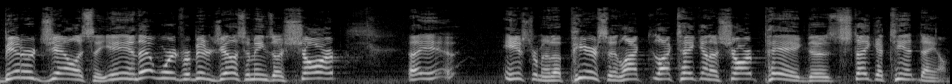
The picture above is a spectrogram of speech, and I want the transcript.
bitter jealousy. And that word for bitter jealousy means a sharp uh, instrument, a piercing, like, like taking a sharp peg to stake a tent down.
